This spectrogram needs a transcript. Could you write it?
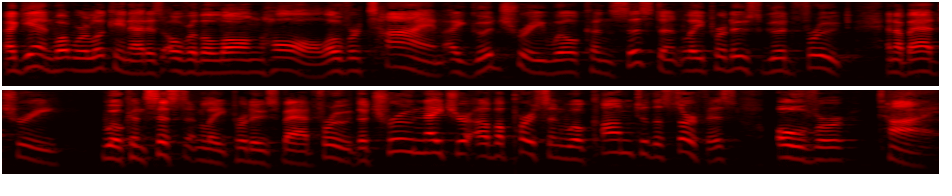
Again, what we're looking at is over the long haul. Over time, a good tree will consistently produce good fruit, and a bad tree will consistently produce bad fruit. The true nature of a person will come to the surface over time.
